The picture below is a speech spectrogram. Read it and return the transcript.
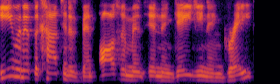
even if the content has been awesome and, and engaging and great,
